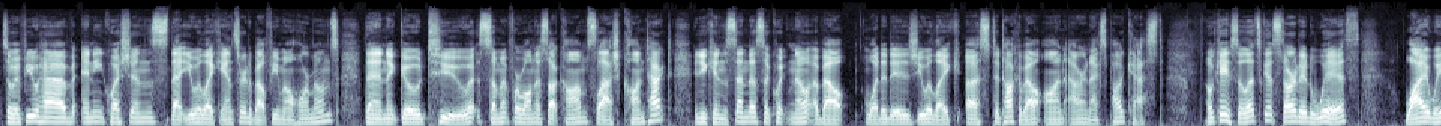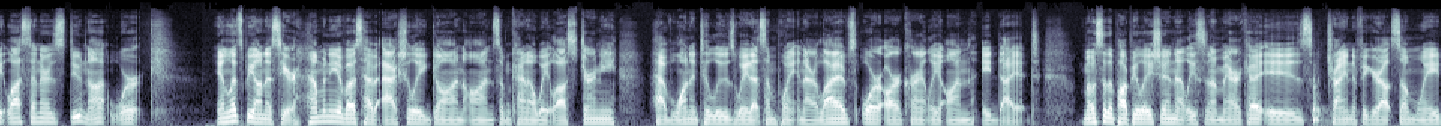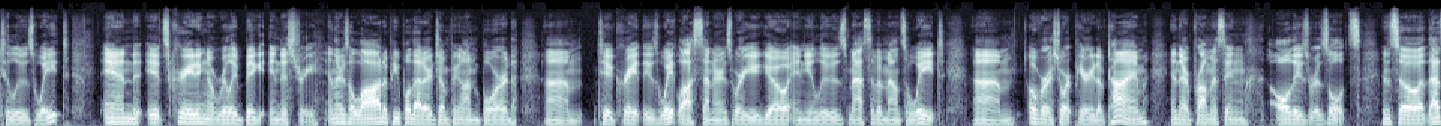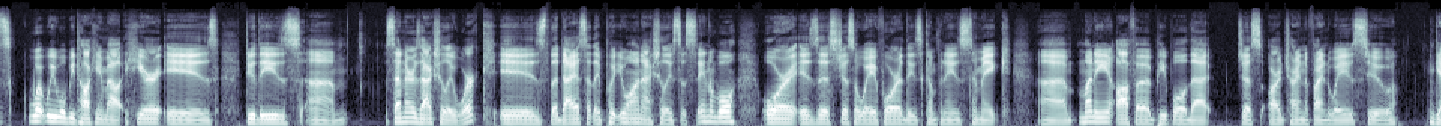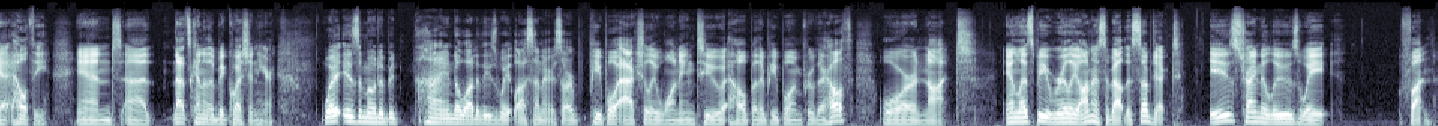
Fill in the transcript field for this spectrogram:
So if you have any questions that you would like answered about female hormones, then go to summitforwellness.com slash contact and you can send us a quick note about what it is you would like us to talk about on our next podcast. Okay, so let's get started with why weight loss centers do not work. And let's be honest here how many of us have actually gone on some kind of weight loss journey? Have wanted to lose weight at some point in our lives or are currently on a diet. Most of the population, at least in America, is trying to figure out some way to lose weight and it's creating a really big industry. And there's a lot of people that are jumping on board um, to create these weight loss centers where you go and you lose massive amounts of weight um, over a short period of time, and they're promising all these results. And so that's what we will be talking about here is do these um, centers actually work? Is the diets that they put you on actually sustainable? Or is this just a way for these companies to make uh, money off of people that just are trying to find ways to get healthy? And uh, that's kind of the big question here. What is the motive behind a lot of these weight loss centers? Are people actually wanting to help other people improve their health or not? And let's be really honest about this subject. Is trying to lose weight fun?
